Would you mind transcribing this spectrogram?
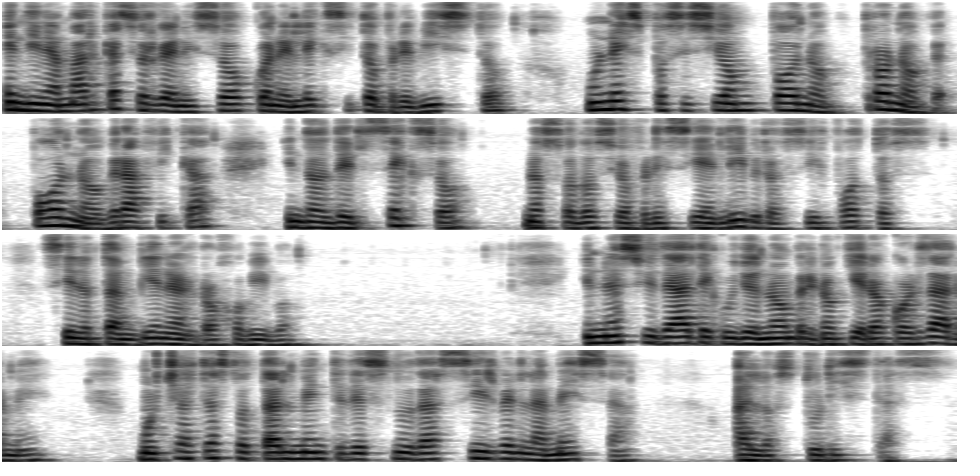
En Dinamarca se organizó con el éxito previsto una exposición pornográfica en donde el sexo no solo se ofrecía en libros y fotos, sino también el rojo vivo. En una ciudad de cuyo nombre no quiero acordarme, muchachas totalmente desnudas sirven la mesa a los turistas.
